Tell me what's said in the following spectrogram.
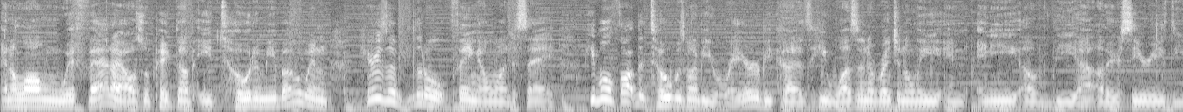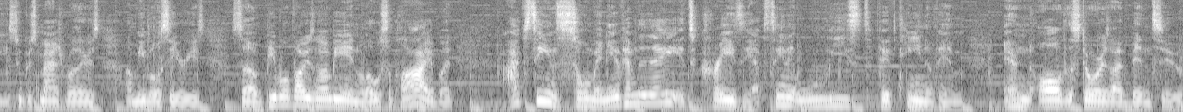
And along with that, I also picked up a Toad amiibo, and here's a little thing I wanted to say. People thought that Toad was going to be rare because he wasn't originally in any of the uh, other series, the Super Smash Bros. amiibo series, so people thought he was going to be in low supply, but I've seen so many of him today, it's crazy. I've seen at least 15 of him in all the stores I've been to,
